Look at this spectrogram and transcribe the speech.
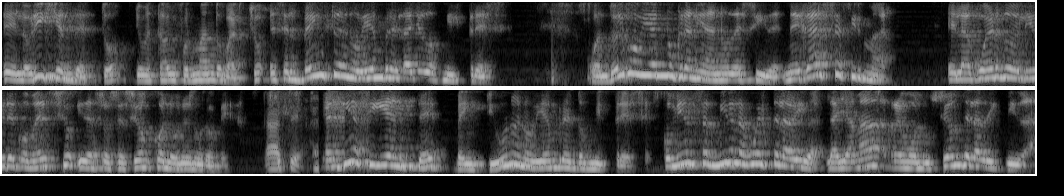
el origen de esto, yo me estaba informando, Parcho, es el 20 de noviembre del año 2013, cuando el gobierno ucraniano decide negarse a firmar el acuerdo de libre comercio y de asociación con la Unión Europea. Y al día siguiente, 21 de noviembre del 2013, comienza, mira la vuelta de la vida, la llamada Revolución de la Dignidad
